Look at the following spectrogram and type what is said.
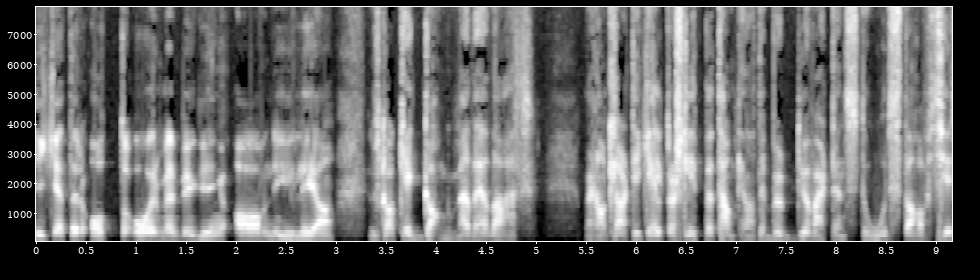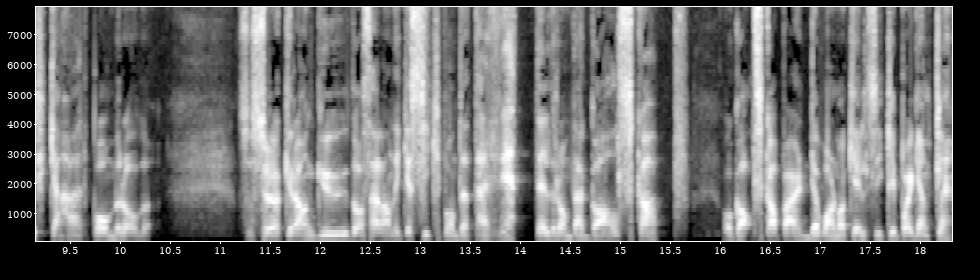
Ikke etter åtte år med bygging av Nylia. Du skal ikke i gang med det der. Men han klarte ikke helt å slippe tanken at det burde jo vært en stor stavkirke her på området. Så søker han Gud, og så er han ikke sikker på om dette er rett, eller om det er galskap. Og galskap er, det var nok helt sikker på, egentlig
